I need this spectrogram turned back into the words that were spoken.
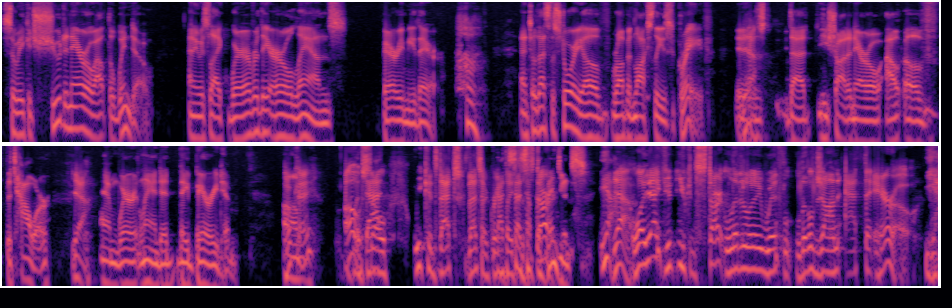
so he could shoot an arrow out the window, and he was like, "Wherever the arrow lands, bury me there." Huh. And so that's the story of Robin Loxley's grave is that he shot an arrow out of the tower Yeah. and where it landed, they buried him. Um, Okay. Oh, But so that- we could. That's that's a great that place sets to up start. the vengeance. Yeah. Yeah. Well, yeah. You, you can start literally with Little John at the arrow. Yeah.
